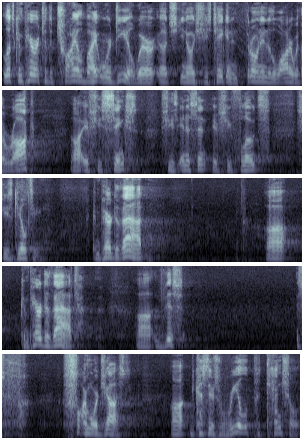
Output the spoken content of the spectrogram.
let's compare it to the trial by ordeal, where uh, you know she's taken and thrown into the water with a rock. Uh, if she sinks, she's innocent. If she floats, she's guilty. Compared to that, uh, compared to that, uh, this is far more just uh, because there's real potential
